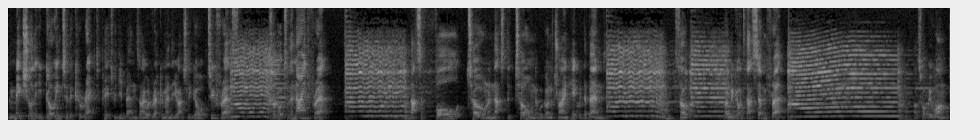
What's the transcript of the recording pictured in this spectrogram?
and make sure that you go into the correct pitch with your bends, I would recommend that you actually go up two frets. So go up to the ninth fret. That's a full tone, and that's the tone that we're going to try and hit with the bend. So when we go to that seventh fret, that's what we want.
